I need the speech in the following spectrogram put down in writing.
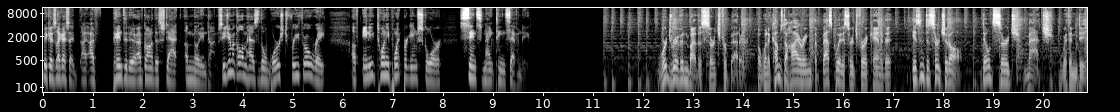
Because, like I said, I, I've hinted it, I've gone at this stat a million times. CJ McCollum has the worst free throw rate of any 20 point per game score since 1970. We're driven by the search for better. But when it comes to hiring, the best way to search for a candidate isn't to search at all. Don't search match with Indeed.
